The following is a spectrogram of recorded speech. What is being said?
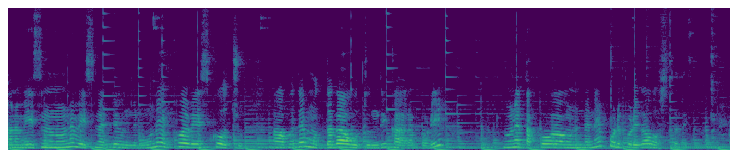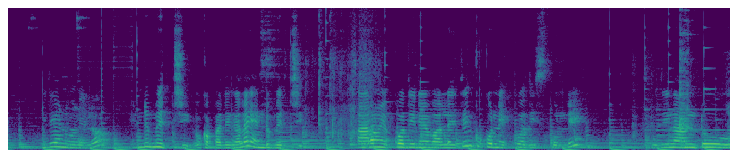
మనం వేసిన నూనె వేసినట్టే ఉంది. నూనె ఎక్కువ వేసుకోవచ్చు. కాకపోతే ముద్దగా అవుతుంది కారపొడి. నూనె తక్కువగా ఉండనే పొడి పొడిగా వస్తుంది. ఇదే నూనెలో ఎండుమిర్చి ఒక పది గల ఎండుమిర్చి. కారం ఎక్కువ తినే వాళ్ళైతే ఇంక కొన్ని ఎక్కువ తీసుకోండి. పుదీనా అంటూ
